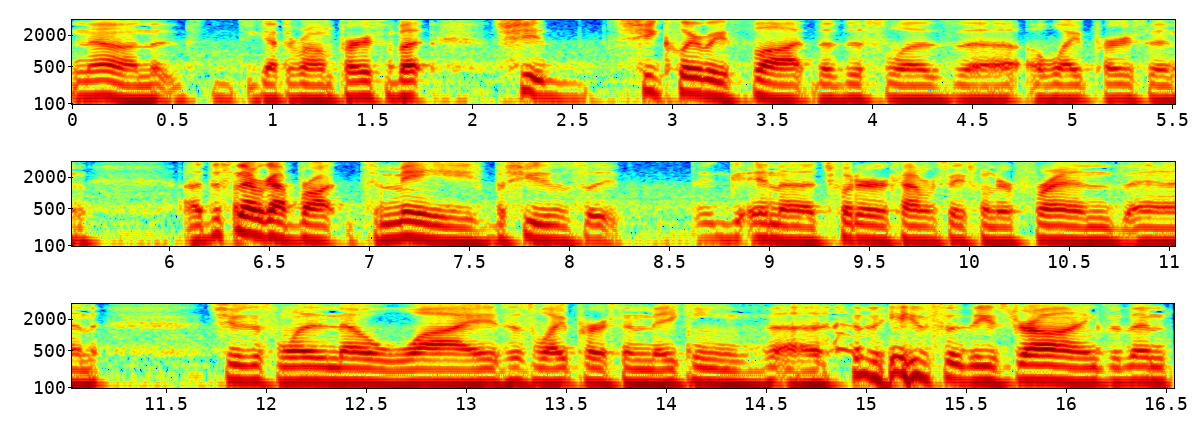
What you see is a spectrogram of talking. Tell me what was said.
no, you got the wrong person. But she, she clearly thought that this was uh, a white person. Uh, this never got brought to me, but she was uh, in a Twitter conversation with her friends, and she was just wanted to know why is this white person making uh, these these drawings, and then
